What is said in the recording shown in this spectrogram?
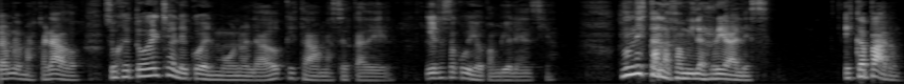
hombre enmascarado sujetó el chaleco del mono alado que estaba más cerca de él y lo sacudió con violencia. ¿Dónde están las familias reales? Escaparon,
